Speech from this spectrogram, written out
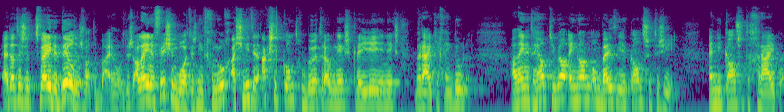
dat is het tweede deel dus wat erbij hoort. Dus alleen een vision board is niet genoeg. Als je niet in actie komt, gebeurt er ook niks, creëer je niks, bereik je geen doelen. Alleen het helpt je wel enorm om beter je kansen te zien en die kansen te grijpen.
